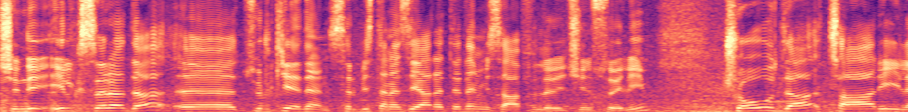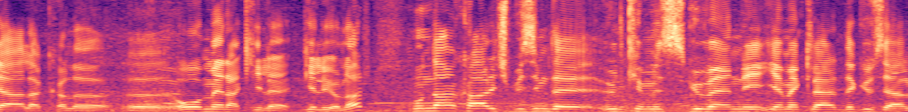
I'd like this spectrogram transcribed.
Şimdi ilk sırada e, Türkiye'den, Sırbistan'a ziyaret eden misafirler için söyleyeyim. Çoğu da tarihiyle alakalı e, o merak ile geliyorlar. Bundan hariç bizim de ülkemiz güvenli, yemekler de güzel,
